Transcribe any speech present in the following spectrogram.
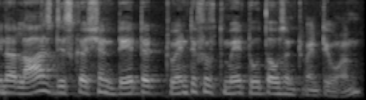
In our last discussion dated 25th May 2021,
